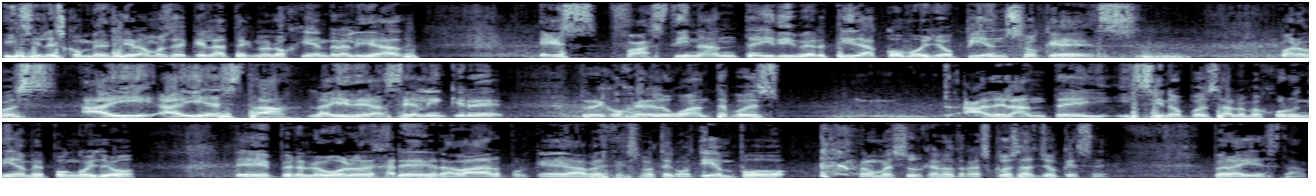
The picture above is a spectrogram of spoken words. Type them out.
y si les convenciéramos de que la tecnología en realidad es fascinante y divertida como yo pienso que es. Bueno, pues ahí, ahí está la idea. Si alguien quiere recoger el guante, pues adelante y, si no, pues a lo mejor un día me pongo yo, eh, pero luego lo dejaré de grabar porque a veces no tengo tiempo o me surgen otras cosas, yo qué sé. Pero ahí está.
